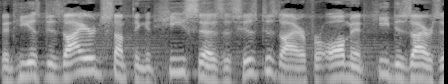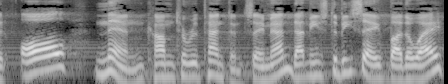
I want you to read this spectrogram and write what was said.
then He has desired something and He says is His desire for all men. He desires that all men come to repentance. Amen? That means to be saved, by the way.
